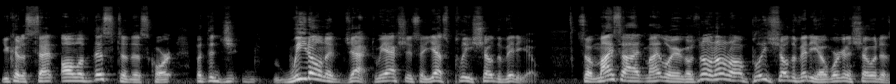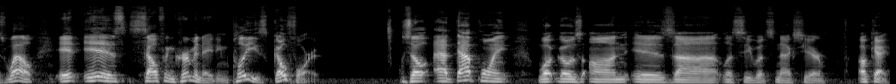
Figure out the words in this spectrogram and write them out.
You could have sent all of this to this court, but the we don't object. We actually say, yes, please show the video. So my side, my lawyer goes, no, no, no, please show the video. We're going to show it as well. It is self-incriminating. Please go for it. So at that point, what goes on is, uh, let's see what's next here. Okay.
